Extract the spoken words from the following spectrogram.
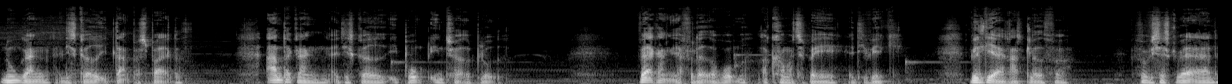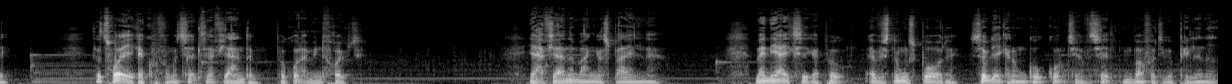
Nogle gange er de skrevet i damp på spejlet. Andre gange er de skrevet i brunt indtørret blod. Hver gang jeg forlader rummet og kommer tilbage, er de væk. Hvilket jeg er ret glad for. For hvis jeg skal være ærlig, så tror jeg ikke, at jeg kunne få mig selv til at fjerne dem på grund af min frygt. Jeg har fjernet mange af spejlene, men jeg er ikke sikker på, at hvis nogen spurgte, så ville jeg ikke have nogen god grund til at fortælle dem, hvorfor de var pillet ned.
